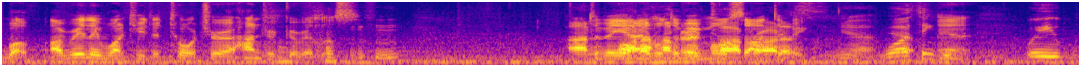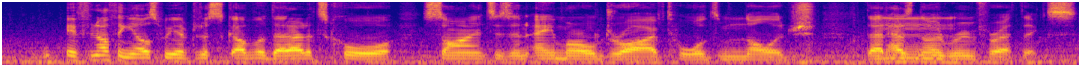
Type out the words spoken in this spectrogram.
well, I really want you to torture hundred gorillas to be on able to be more scientific. Yeah. Well, I think Yeah. we, if nothing else, we have discovered that at its core, science is an amoral drive towards knowledge that has no room for ethics.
